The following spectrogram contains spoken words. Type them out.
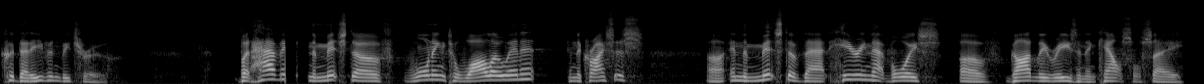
Could that even be true? But having, in the midst of wanting to wallow in it, in the crisis, uh, in the midst of that, hearing that voice of godly reason and counsel say,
